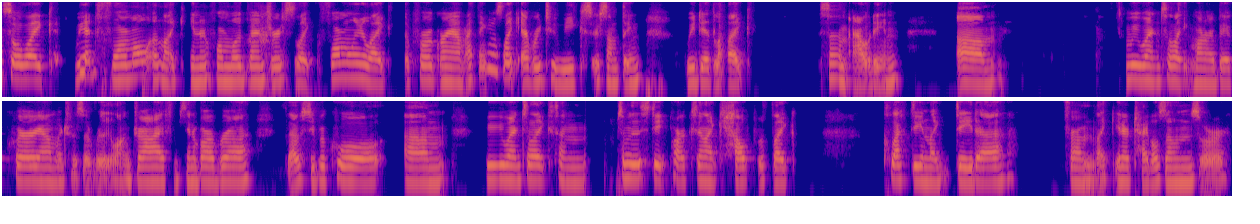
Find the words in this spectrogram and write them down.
so like we had formal and like informal adventures. So, like formally, like the program, I think it was like every two weeks or something. We did like some outing. Um, we went to like Monterey Bay Aquarium, which was a really long drive from Santa Barbara. That was super cool. Um, we went to like some some of the state parks and like helped with like collecting like data from like intertidal zones or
